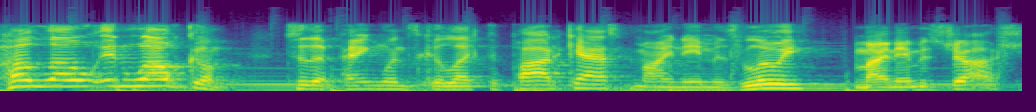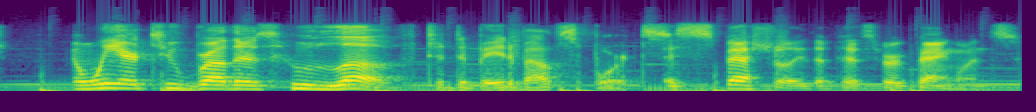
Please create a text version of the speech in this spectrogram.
Hello and welcome to the Penguins Collective Podcast. My name is Louie, My name is Josh, and we are two brothers who love to debate about sports. especially the Pittsburgh Penguins.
